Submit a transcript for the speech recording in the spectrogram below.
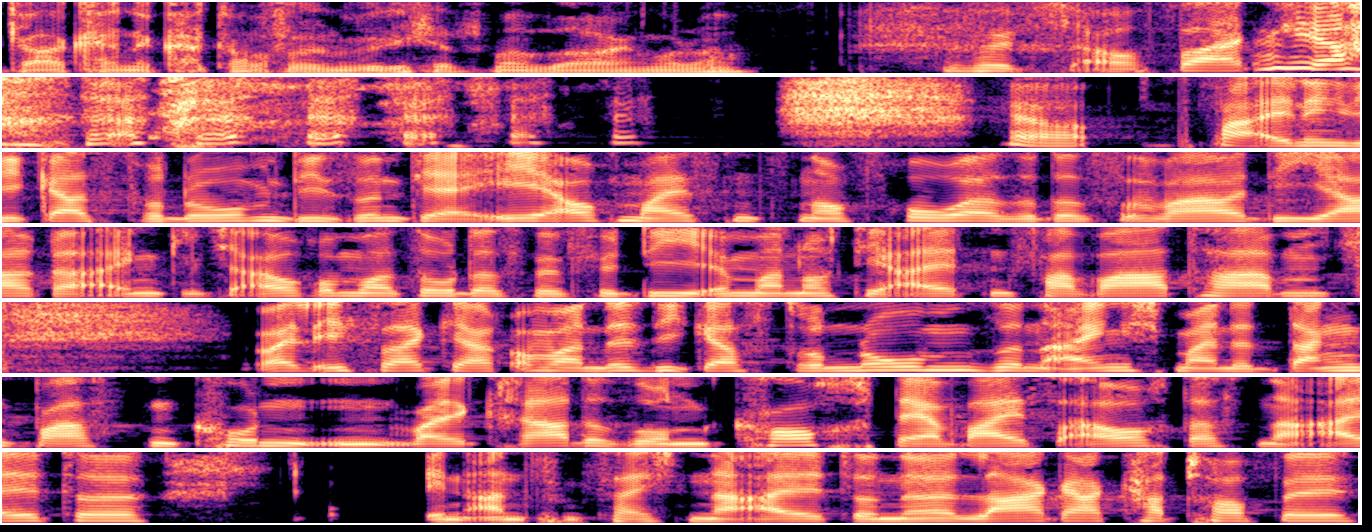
gar keine Kartoffeln, würde ich jetzt mal sagen, oder? Würde ich auch sagen, ja. Ja, vor allen Dingen die Gastronomen, die sind ja eh auch meistens noch froh. Also das war die Jahre eigentlich auch immer so, dass wir für die immer noch die alten verwahrt haben weil ich sage ja auch immer, ne, die Gastronomen sind eigentlich meine dankbarsten Kunden, weil gerade so ein Koch, der weiß auch, dass eine alte, in Anführungszeichen eine alte, ne, Lagerkartoffel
